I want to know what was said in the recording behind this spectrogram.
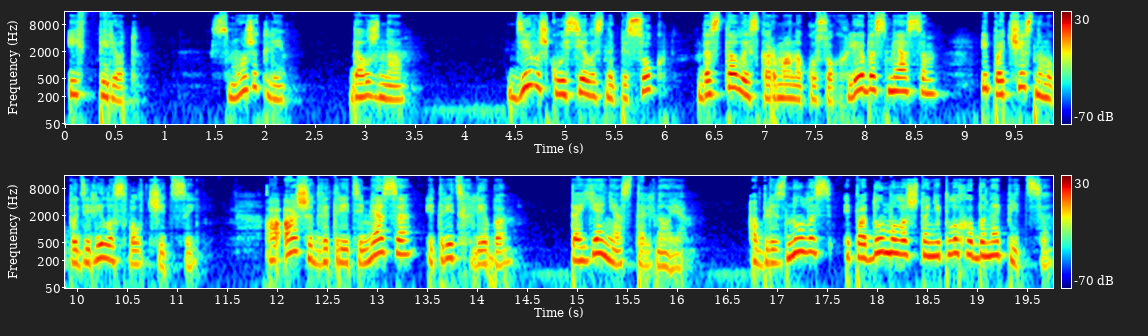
и вперед. Сможет ли? Должна. Девушка уселась на песок, достала из кармана кусок хлеба с мясом и по-честному поделила с волчицей. А Аше две трети мяса и треть хлеба. Да я не остальное. Облизнулась и подумала, что неплохо бы напиться,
